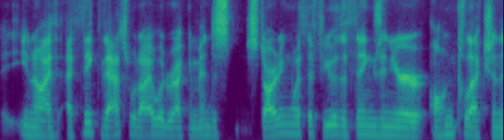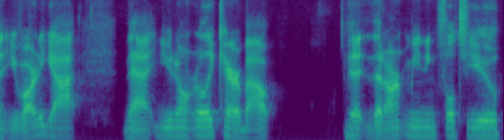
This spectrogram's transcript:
you know, I, I think that's what I would recommend is starting with a few of the things in your own collection that you've already got that you don't really care about that, that aren't meaningful to you.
